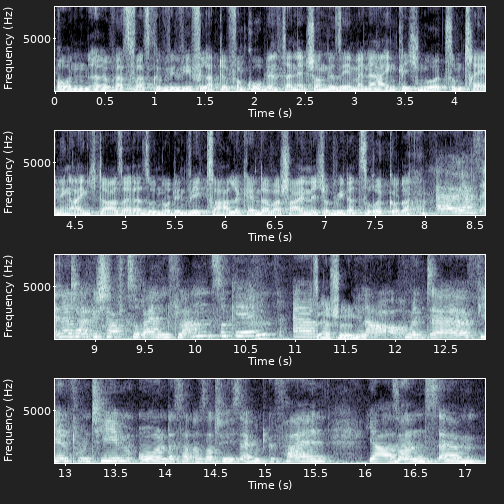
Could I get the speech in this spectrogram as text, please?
Und äh, was, was, wie, wie, viel habt ihr von Koblenz dann jetzt schon gesehen, wenn ihr eigentlich nur zum Training eigentlich da seid? Also nur den Weg zur Halle kennt ihr wahrscheinlich und wieder zurück, oder? Äh, wir haben es in der Tat geschafft, zu reinen Flammen zu gehen. Ähm, sehr schön. Genau, auch mit äh, vielen vom Team und das hat uns natürlich sehr gut gefallen. Ja, sonst ähm,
